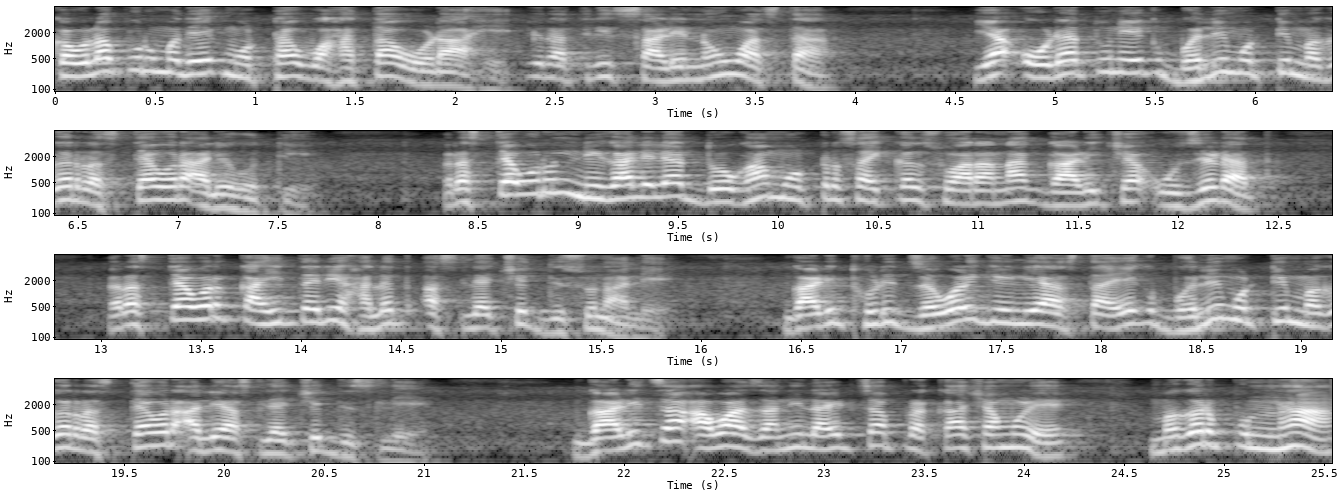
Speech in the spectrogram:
कौलापूरमध्ये एक मोठा वाहता ओढा आहे. रात्री साडेनऊ वाजता या ओढ्यातून एक भली मोठी मगर रस्त्यावर आली होती. रस्त्यावरून निघालेल्या दोघा मोटरसायकल स्वारांना गाडीच्या उजेडात रस्त्यावर काहीतरी हलत असल्याचे दिसून आले. गाडी थोडी जवळ गेली असता एक भली मोठी मगर रस्त्यावर आली असल्याचे दिसले. गाडीचा आवाज आणि लाईटचा प्रकाशामुळे मगर पुन्हा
